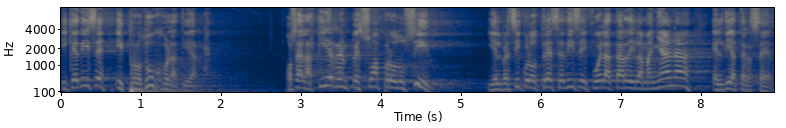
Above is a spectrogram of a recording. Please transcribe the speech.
¿Y qué dice? Y produjo la tierra. O sea, la tierra empezó a producir. Y el versículo 13 dice, y fue la tarde y la mañana, el día tercero.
